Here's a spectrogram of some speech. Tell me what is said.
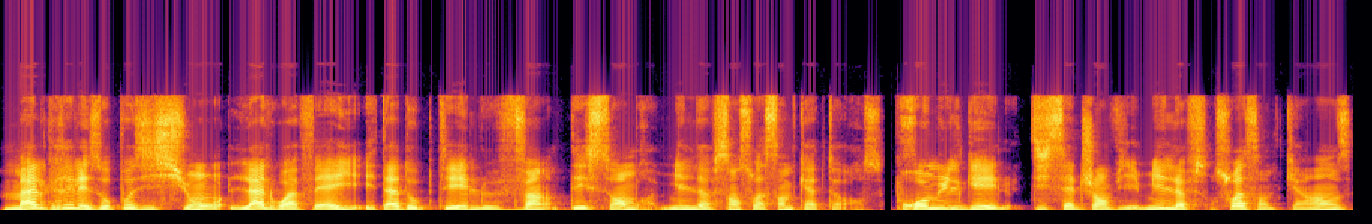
Malgré les oppositions, la loi Veil est adoptée le 20 décembre 1974, promulguée le 17 janvier 1975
